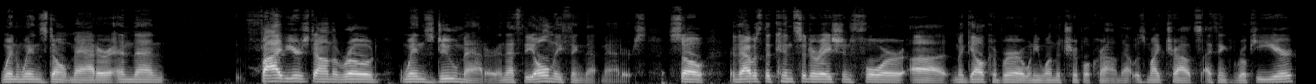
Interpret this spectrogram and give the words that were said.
when wins don't matter, and then five years down the road, wins do matter, and that's the only thing that matters. So that was the consideration for uh, Miguel Cabrera when he won the Triple Crown. That was Mike Trout's, I think, rookie year,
